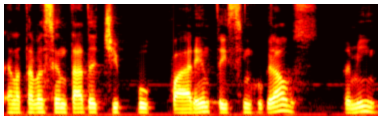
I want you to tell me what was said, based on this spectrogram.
ela estava sentada tipo 45 graus para mim.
